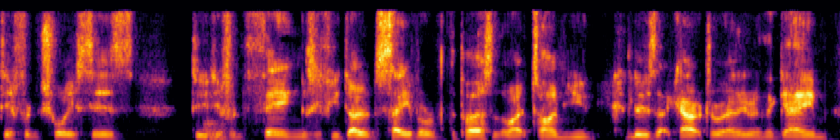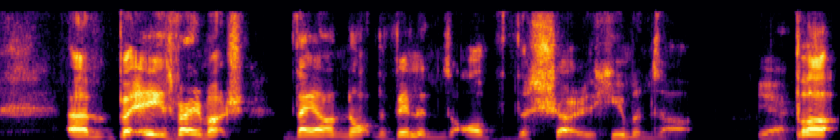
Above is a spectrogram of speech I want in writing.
different choices do Mm. different things. If you don't save the person at the right time, you could lose that character earlier in the game. Um, but it is very much they are not the villains of the show. The humans are, yeah, but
